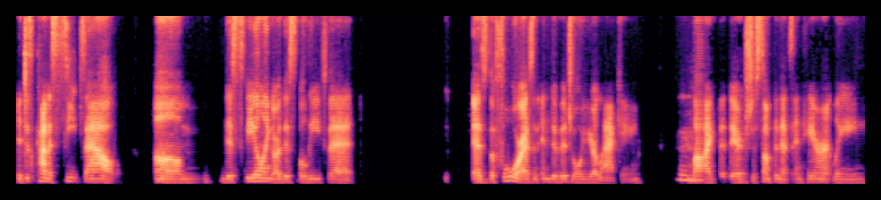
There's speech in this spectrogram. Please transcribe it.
it just kind of seeps out um this feeling or this belief that as the four as an individual you're lacking mm-hmm. like that there's just something that's inherently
